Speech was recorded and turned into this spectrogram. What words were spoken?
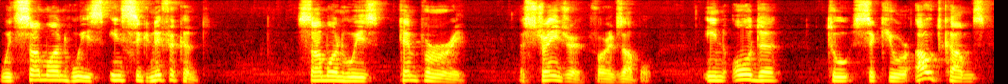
with someone who is insignificant, someone who is temporary, a stranger, for example, in order to secure outcomes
